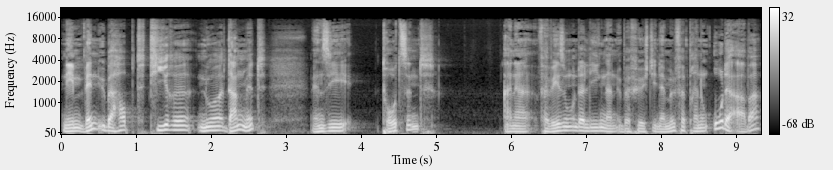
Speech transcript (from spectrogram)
nehme, wenn überhaupt, Tiere nur dann mit, wenn sie tot sind, einer Verwesung unterliegen, dann überführe ich die in der Müllverbrennung. Oder aber,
